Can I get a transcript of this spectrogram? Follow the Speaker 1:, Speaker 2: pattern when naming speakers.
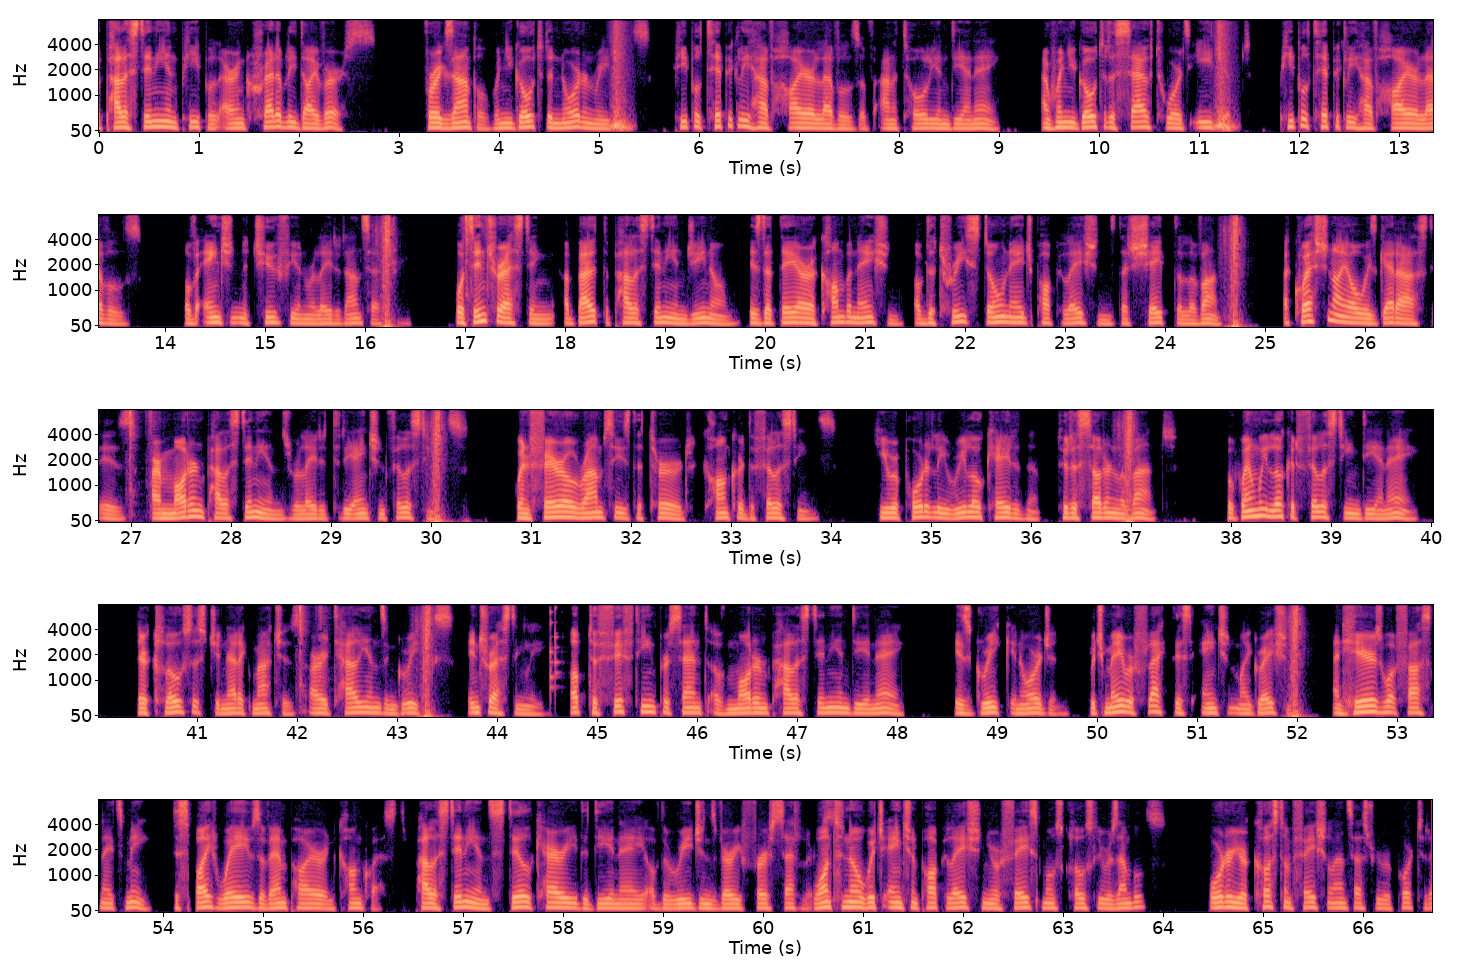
Speaker 1: The Palestinian people are incredibly diverse. For example, when you go to the northern regions, people typically have higher levels of Anatolian DNA. And when you go to the south towards Egypt, people typically have higher levels of ancient Natufian related ancestry. What's interesting about the Palestinian genome is that they are a combination of the three Stone Age populations that shaped the Levant. A question I always get asked is Are modern Palestinians related to the ancient Philistines? When Pharaoh Ramses III conquered the Philistines, he reportedly relocated them to the southern Levant. But when we look at Philistine DNA, their closest genetic matches are Italians and Greeks. Interestingly, up to 15% of modern Palestinian DNA is Greek in origin, which may reflect this ancient migration. And here's what fascinates me. Despite waves of empire and conquest, Palestinians still carry the DNA of the region's very first settlers. Want to know which ancient population your face most closely resembles? Order your custom facial ancestry report today.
